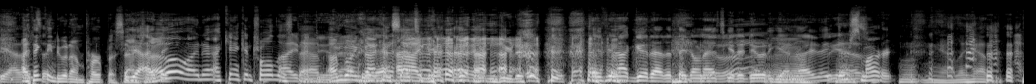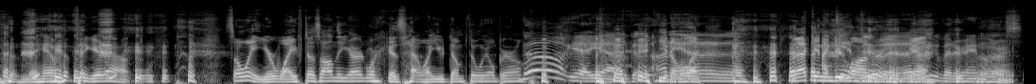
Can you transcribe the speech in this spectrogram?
Yeah, I think a- they do it on purpose. Yeah, I think, oh, I, know, I can't control this, Dad. I'm going back Yeah. inside. you if you're not good at it, they don't ask you to do it again, Yeah. right? They're Yeah. smart. Yeah, they have they have it figured out. so wait, your wife does all the yard work? Is that why you dump the wheelbarrow? No, yeah, yeah. Okay, honey, don't I like- don't know. Back in I and do can't laundry. do it. Yeah. You better handle All right. this.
